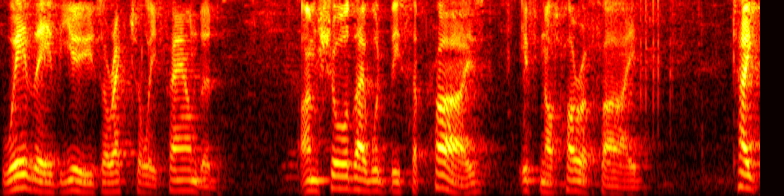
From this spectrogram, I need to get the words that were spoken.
where their views are actually founded. I'm sure they would be surprised, if not horrified. Take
